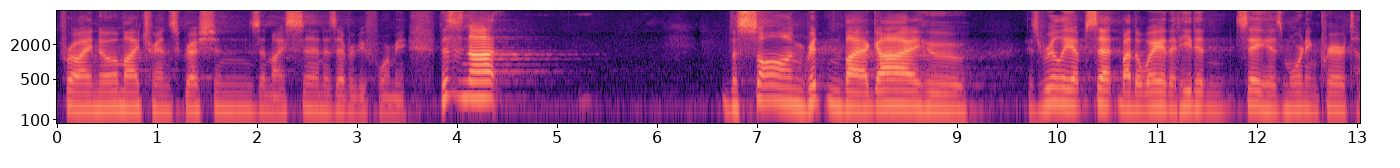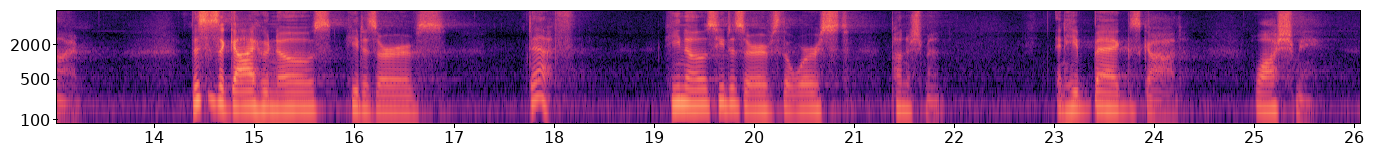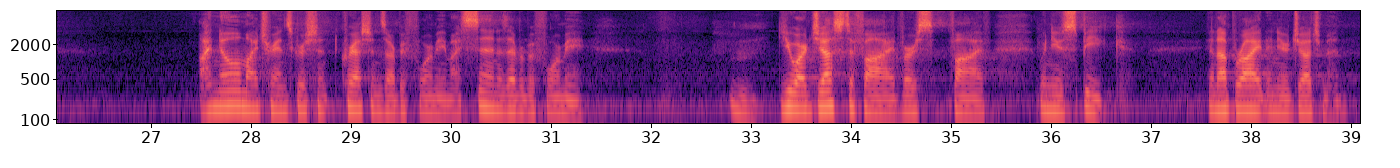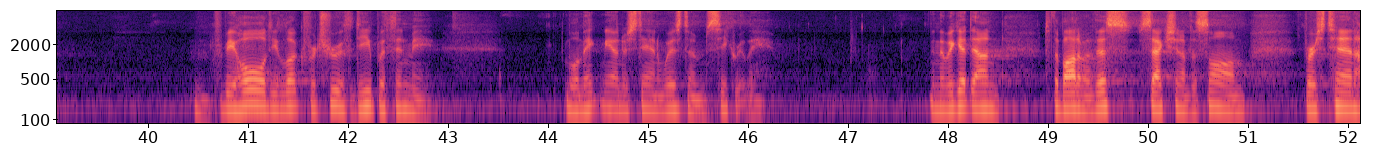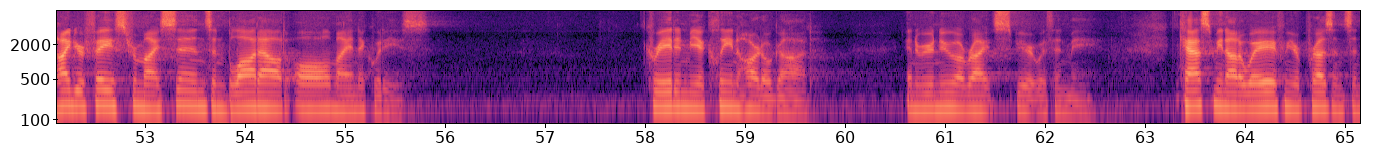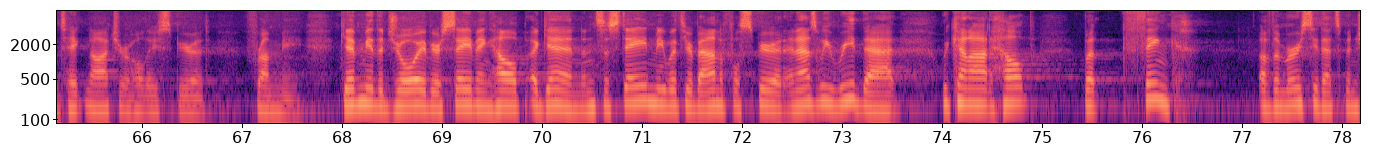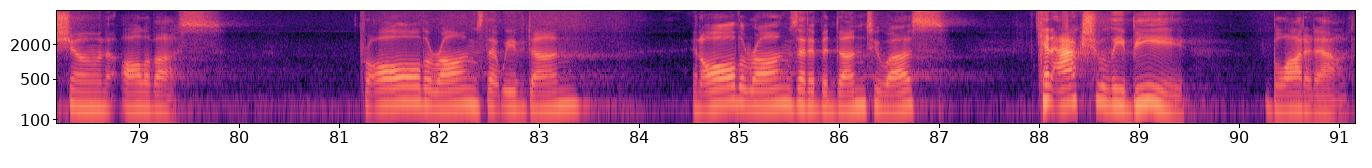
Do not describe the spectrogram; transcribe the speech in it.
For I know my transgressions and my sin is ever before me. This is not the song written by a guy who is really upset by the way that he didn't say his morning prayer time. This is a guy who knows he deserves death. He knows he deserves the worst punishment. And he begs God, Wash me. I know my transgressions are before me, my sin is ever before me. Mm. You are justified, verse 5, when you speak, and upright in your judgment. Mm. For behold, you look for truth deep within me, will make me understand wisdom secretly. And then we get down to the bottom of this section of the psalm, verse 10 Hide your face from my sins and blot out all my iniquities. Create in me a clean heart, O God, and renew a right spirit within me. Cast me not away from your presence, and take not your Holy Spirit from me. Give me the joy of your saving help again, and sustain me with your bountiful spirit. And as we read that, we cannot help but think of the mercy that's been shown all of us. For all the wrongs that we've done, and all the wrongs that have been done to us, can actually be blotted out.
